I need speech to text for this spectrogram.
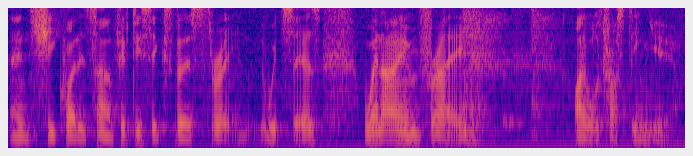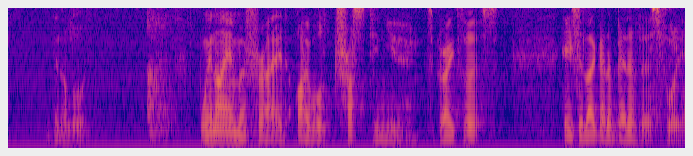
And she quoted Psalm 56, verse 3, which says, When I am afraid, I will trust in you, in the Lord. When I am afraid, I will trust in you. It's a great verse. He said, I've got a better verse for you.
